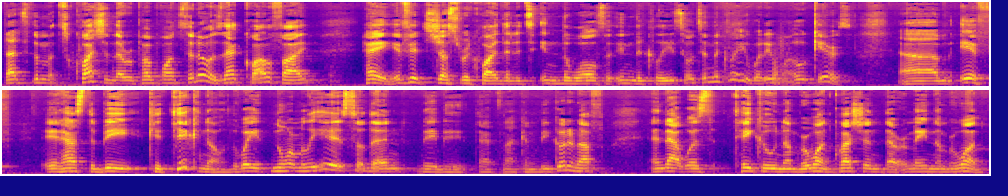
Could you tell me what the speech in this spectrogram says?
that's the question that Republic wants to know: Does that qualify? Hey, if it's just required that it's in the walls, in the kli, so it's in the kli. What do you, want? who cares? Um, if it has to be kitikno, the way it normally is, so then maybe that's not going to be good enough. And that was teku number one question that remained number one.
